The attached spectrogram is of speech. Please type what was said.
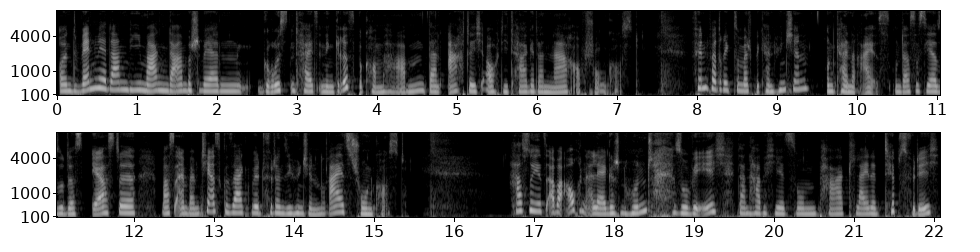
Und wenn wir dann die Magen-Darm-Beschwerden größtenteils in den Griff bekommen haben, dann achte ich auch die Tage danach auf Schonkost. Finn verträgt zum Beispiel kein Hühnchen und kein Reis. Und das ist ja so das Erste, was einem beim Tierarzt gesagt wird, füttern Sie Hühnchen und Reis, Schonkost. Hast du jetzt aber auch einen allergischen Hund, so wie ich, dann habe ich hier jetzt so ein paar kleine Tipps für dich,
